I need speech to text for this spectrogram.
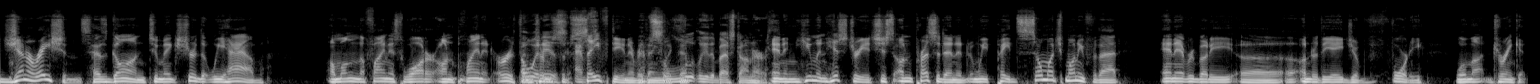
generations has gone to make sure that we have among the finest water on planet Earth in oh, terms of Abs- safety and everything. Absolutely like the best on Earth. And in human history, it's just unprecedented, and we've paid so much money for that. And everybody uh, under the age of forty will not drink it.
